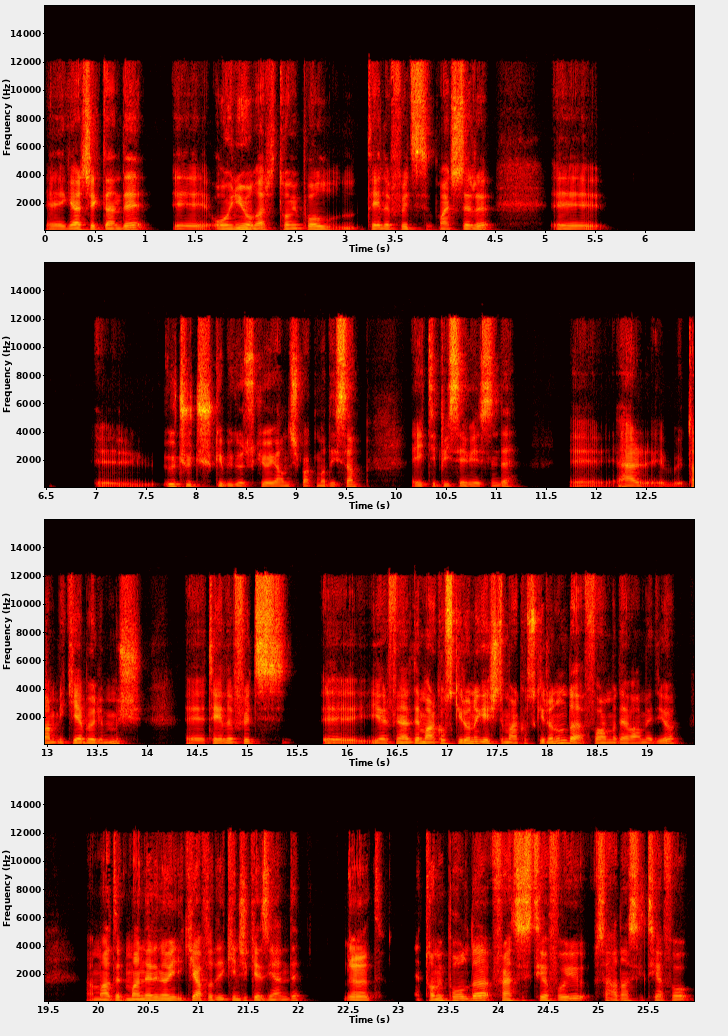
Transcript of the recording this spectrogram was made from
E, gerçekten de e, oynuyorlar. Tommy Paul, Taylor Fritz maçları e, 3-3 gibi gözüküyor yanlış bakmadıysam ATP seviyesinde. E, her tam ikiye bölünmüş. E, Taylor Fritz e, yarı finalde Marcos Giron'u geçti. Marcos Giron'un da formu devam ediyor. Manarino'yu iki haftada ikinci kez yendi. Evet. E, Tommy Paul da Francis Tiafoe'yu sahadan sil. Tiafoe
